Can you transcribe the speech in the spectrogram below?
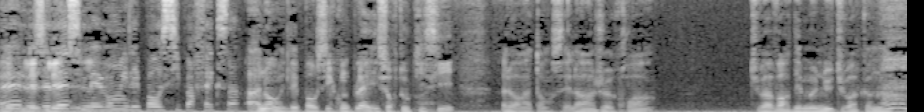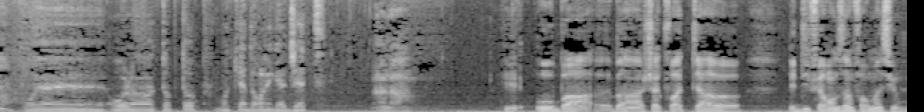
Ouais, Les- le ZS, les- mais bon, il est pas aussi parfait que ça. Ah non, il n'est pas aussi complet. Et surtout qu'ici. Alors, attends, c'est là, je crois. Tu vas avoir des menus, tu vois, comme là. Ouais, oh là, top top. Moi qui adore les gadgets. Voilà. Et au bas, euh, ben, à chaque fois, tu as euh, les différentes informations.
